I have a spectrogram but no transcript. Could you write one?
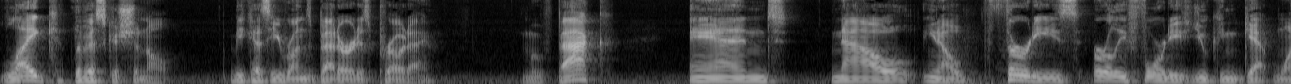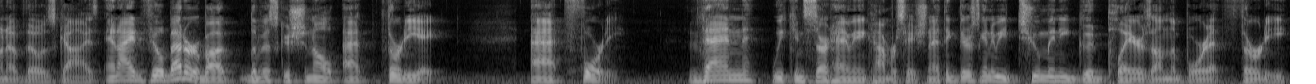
like Laviska Shenault because he runs better at his pro day. Move back, and now, you know, 30s, early 40s, you can get one of those guys. And I'd feel better about Laviska Shenault at 38, at 40. Then we can start having a conversation. I think there's going to be too many good players on the board at 30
